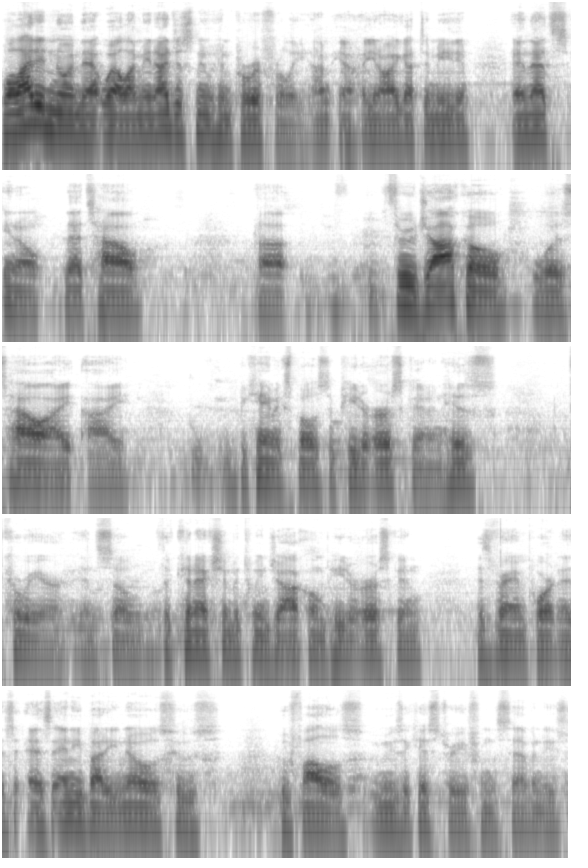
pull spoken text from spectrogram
Well, I didn't know him that well. I mean, I just knew him peripherally. I, mean, you know, I got to meet him, and that's you know that's how uh, through Jaco was how I, I became exposed to Peter Erskine and his career. And so the connection between Jaco and Peter Erskine is very important, as, as anybody knows who's who follows music history from the 70s.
